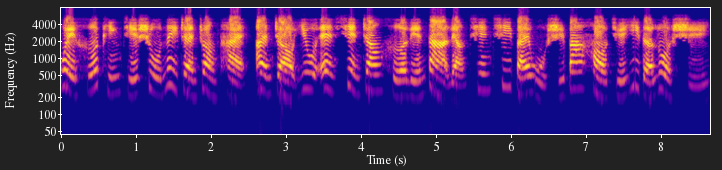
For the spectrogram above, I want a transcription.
为和平结束内战状态，按照 UN 宪章和联大两千七百五十八号决议的落实，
